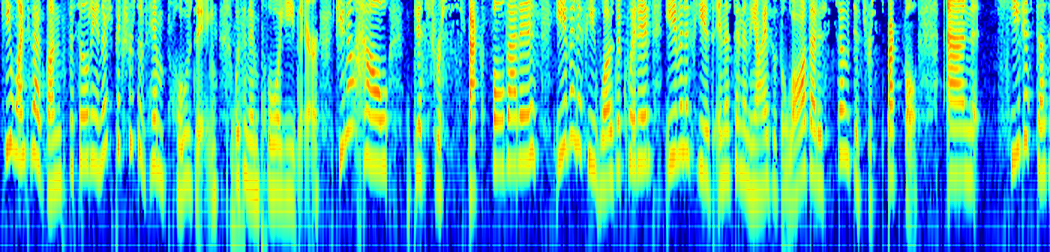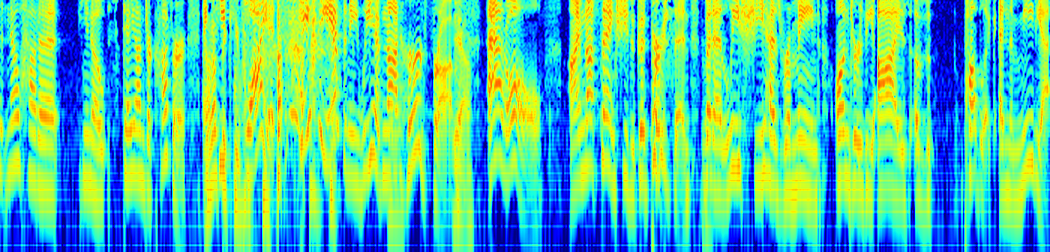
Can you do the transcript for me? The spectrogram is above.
he went to that gun facility and there's pictures of him posing with an employee there. Do you know how disrespectful that is? Even if he was acquitted, even if he is innocent in the eyes of the law, that is so disrespectful. And he just doesn't know how to you know, stay undercover and keep quiet. Casey Anthony, we have not heard from Yeah. at all. I'm not saying she's a good person, but at least she has remained under the eyes of the public and the media.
